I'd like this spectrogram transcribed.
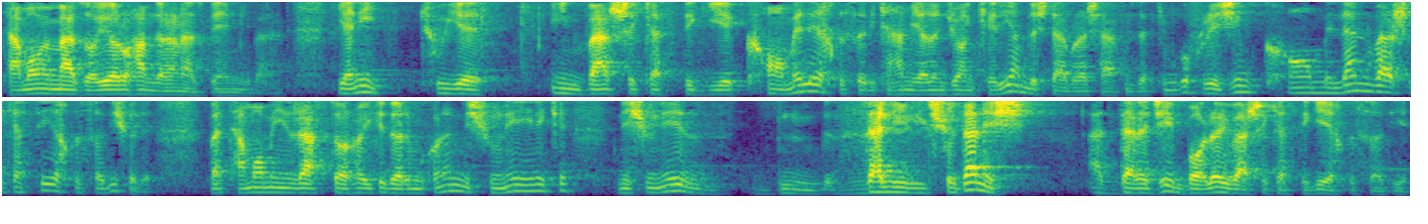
تمام مزایا رو هم دارن از بین می‌برن. یعنی توی این ورشکستگی کامل اقتصادی که همین الان جان کری هم داشت دربارش حرف می‌زد که می‌گفت رژیم کاملا ورشکسته اقتصادی شده و تمام این رفتارهایی که داره می‌کنه نشونه اینه که نشونه ذلیل شدنش از درجه بالای ورشکستگی اقتصادیه.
